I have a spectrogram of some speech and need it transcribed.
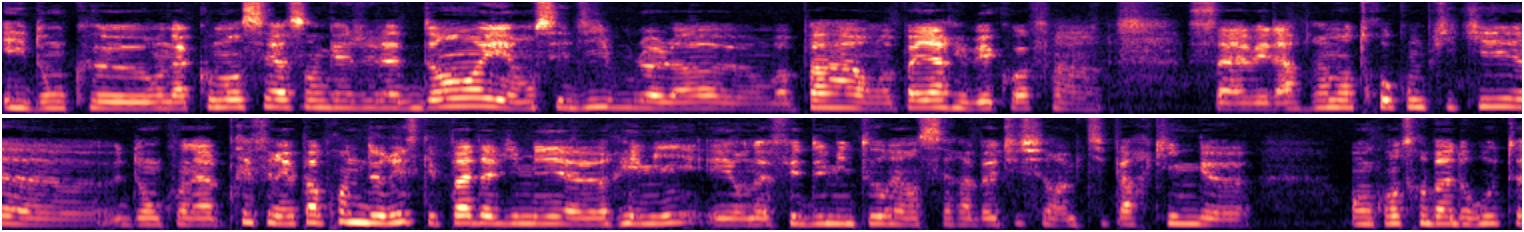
Et donc, euh, on a commencé à s'engager là-dedans et on s'est dit, oulala, euh, on va pas, on va pas y arriver quoi. Enfin, ça avait l'air vraiment trop compliqué. euh, donc, on a préféré pas prendre de risques et pas d'abîmer Rémi. Et on a fait demi-tour et on s'est rabattu sur un petit parking en contrebas de route.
